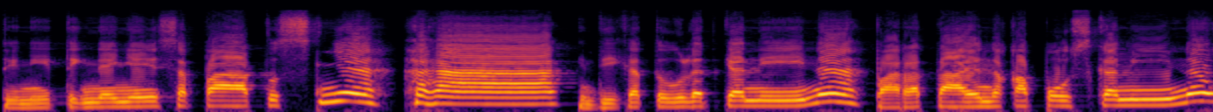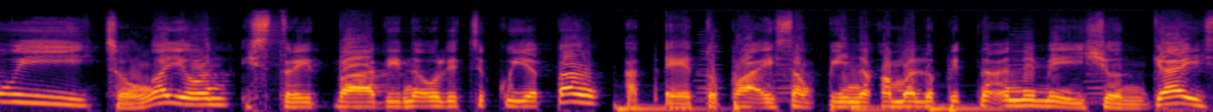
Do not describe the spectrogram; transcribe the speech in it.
tinitingnan niya yung sapatos niya. Hindi katulad kanina. Para tayo nakapost kanina, wi. So ngayon, straight body na ulit si Kuya Tank. At eto pa isang pinakamalupit na animation, guys.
